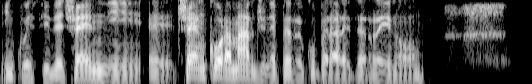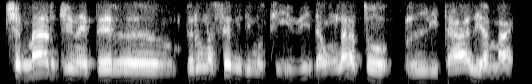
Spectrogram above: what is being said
in questi decenni. Eh, c'è ancora margine per recuperare terreno? C'è margine per, per, una serie di motivi. Da un lato l'Italia, ma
